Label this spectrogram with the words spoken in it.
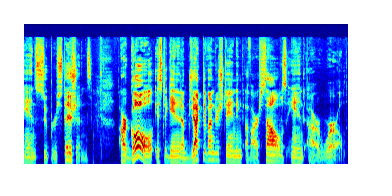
and superstitions. Our goal is to gain an objective understanding of ourselves and our world.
